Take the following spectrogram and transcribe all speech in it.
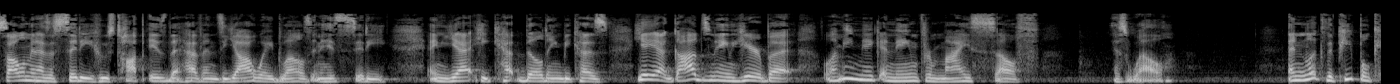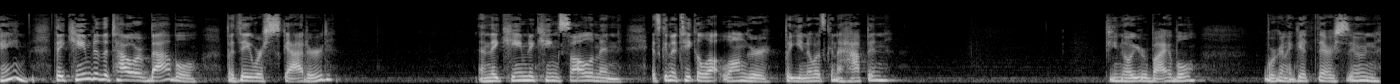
Solomon has a city whose top is the heavens. Yahweh dwells in his city. And yet he kept building because, yeah, yeah, God's name here, but let me make a name for myself as well. And look, the people came. They came to the Tower of Babel, but they were scattered and they came to King Solomon. It's going to take a lot longer, but you know what's going to happen? If you know your Bible, we're going to get there soon.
